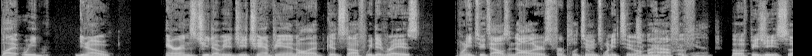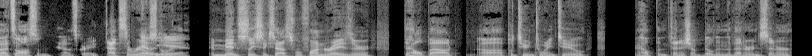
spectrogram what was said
But we, you know, Aaron's GWG champion, all that good stuff. We did raise twenty-two thousand dollars for Platoon Twenty Two on behalf of Yeah. OFBG. So that's awesome. Yeah. That's great. That's the real Hell story. yeah. Immensely successful fundraiser to help out uh, Platoon 22 and help them finish up building the Veteran Center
